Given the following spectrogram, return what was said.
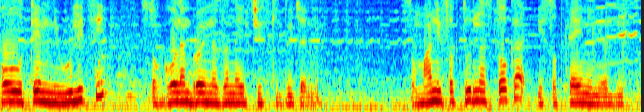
полутемни улици со голем број на занаидчиски дуќани. Со манифактурна стока и со ткаенини од исток.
